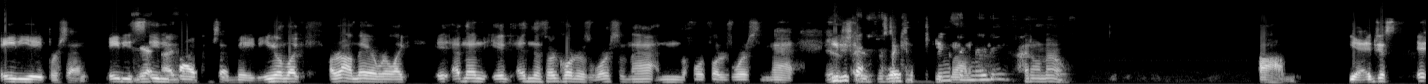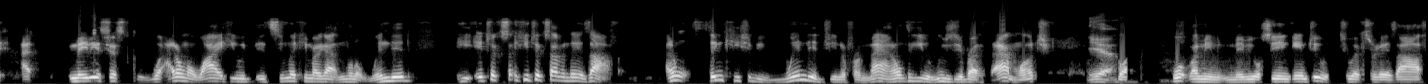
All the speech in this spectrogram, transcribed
eighty eight percent, 80 Yeah, 85 percent maybe. You know, like around there. We're like. It, and then it, and the third quarter is worse than that, and the fourth quarter is worse than that. he It- just got just a conditioning thing, maybe. I don't know. Um, yeah, it just it I, maybe it's just I don't know why he would. It seemed like he might have gotten a little winded. He it took he took seven days off. I don't think he should be winded, you know, from that. I don't think you would lose your breath that much. Yeah, But, Well, I mean, maybe we'll see in game two, two extra days off.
